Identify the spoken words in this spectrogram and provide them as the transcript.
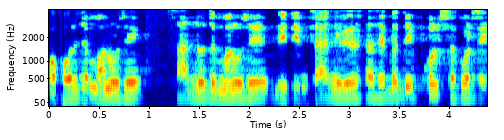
બપોરે જમવાનું છે, સાંજનું જમવાનું છે, બે ટીમ ચાની વ્યવસ્થા છે, બધી ફૂલ સગવડ છે.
